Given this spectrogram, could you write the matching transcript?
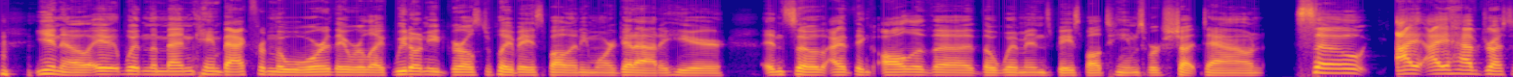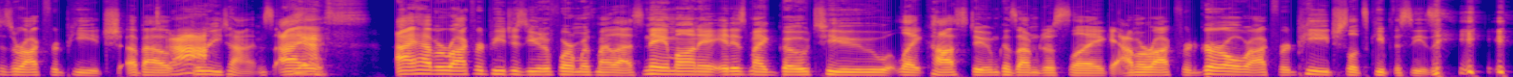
you know it, when the men came back from the war, they were like, we don't need girls to play baseball anymore. Get out of here. And so I think all of the the women's baseball teams were shut down. So I, I have dressed as a Rockford Peach about Ah, three times. I yes. I have a Rockford Peaches uniform with my last name on it. It is my go-to like costume because I'm just like I'm a Rockford girl, Rockford Peach. Let's keep this easy.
